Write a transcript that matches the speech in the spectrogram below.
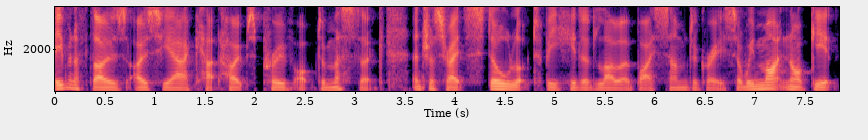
even if those OCR cut hopes prove optimistic, interest rates still look to be headed lower by some degree. So we might not get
